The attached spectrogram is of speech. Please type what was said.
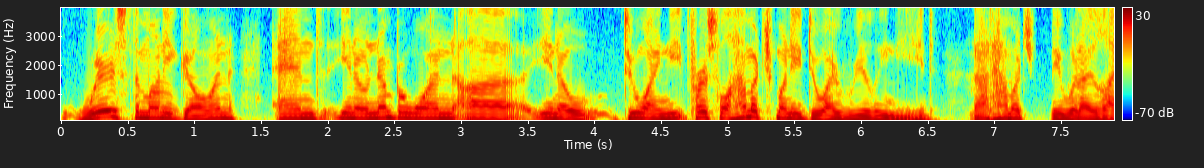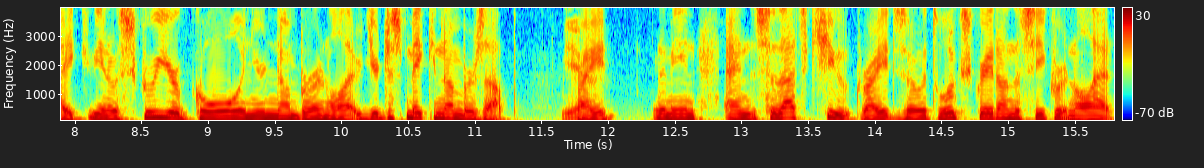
where's the money going? And, you know, number one, uh, you know, do I need, first of all, how much money do I really need? Not how much money would I like? You know, screw your goal and your number and all that. You're just making numbers up, yeah. right? I mean, and so that's cute, right? So it looks great on the secret and all that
